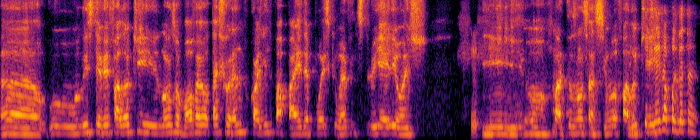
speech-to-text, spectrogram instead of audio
Uh, o Luiz TV falou que Lonzo Ball vai voltar chorando pro colinho do papai depois que o Irving destruir ele hoje. E o Matheus Lança Silva falou ele, que. Ele nem vai poder.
